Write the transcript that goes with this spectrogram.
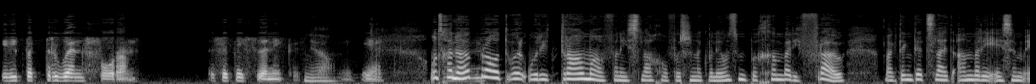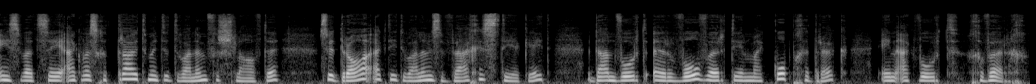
hierdie patroon vorm. Is dit nie so nie ja. ja Ons gaan nou praat oor oor die trauma van die slagoffers en ek wil hê ons moet begin by die vrou, maar ek dink dit sluit aan by die SMS wat sê ek was getroud met 'n dwelmverslaafde. Sodra ek die dwelms weggesteek het, dan word 'n revolver teen my kop gedruk en ek word gewurg.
